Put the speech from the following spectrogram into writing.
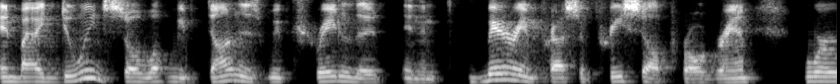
And by doing so, what we've done is we've created a, very impressive pre-sale program where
